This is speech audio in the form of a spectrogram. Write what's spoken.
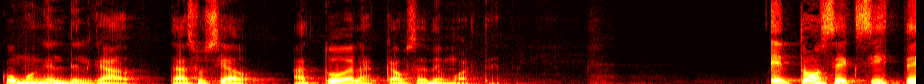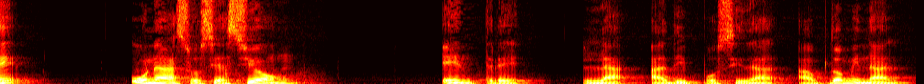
como en el delgado. Está asociado a todas las causas de muerte. Entonces existe una asociación entre la adiposidad abdominal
